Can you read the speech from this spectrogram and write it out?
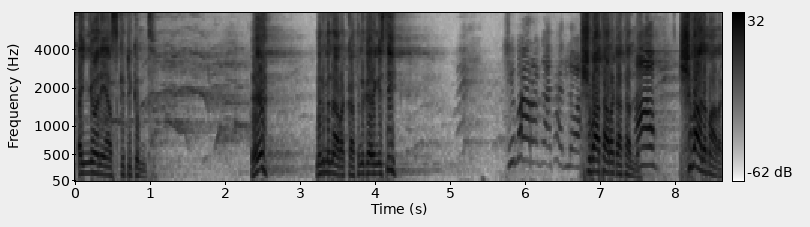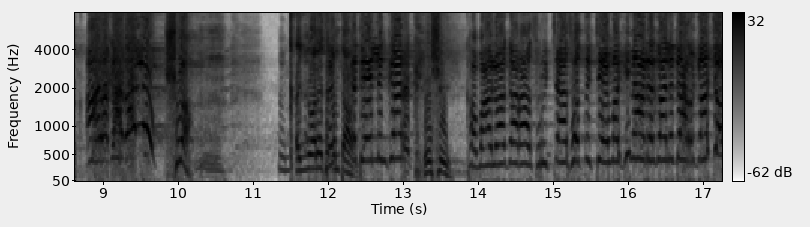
ቀኟን ያስክ ድግምት። እ? ምን ምን አረካት? ንገረኝ እስቲ። ሽባ አረጋታለሁ። ሽባ ታረጋታለህ? ሽባ ለማረግ። አረጋታለሁ። ሽባ! ቀኟ ላይ ተቀምጣል እቅዴ ልንገርክ፣ እሺ። ከባሏ ጋር አስሩጫ አስወጥቼ የመኪና አደጋ ልዳርጋቸው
